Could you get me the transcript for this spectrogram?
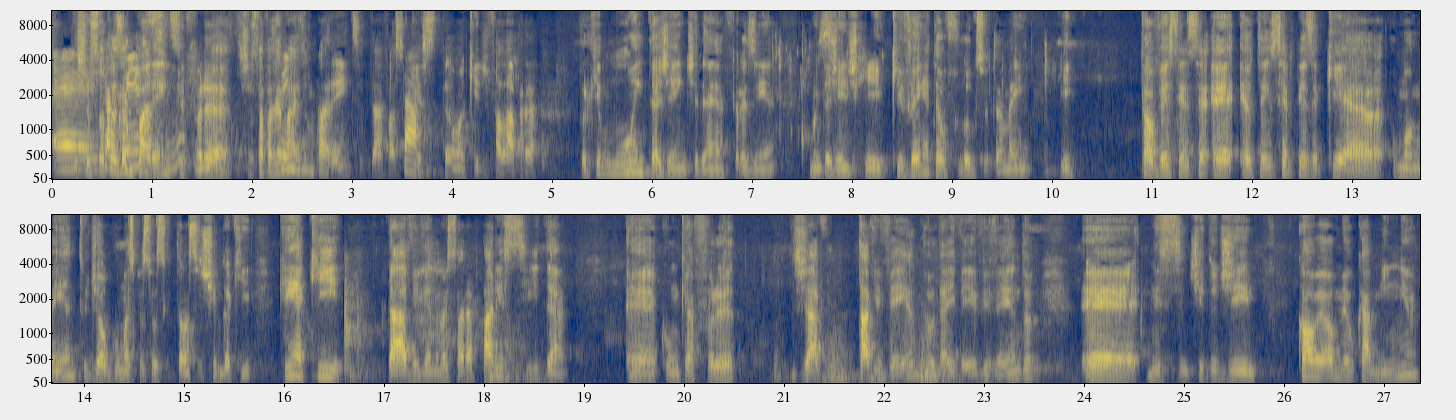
É, Deixa eu só fazer conheci... um parêntese, Fran. Deixa eu só fazer Sim. mais um parêntese, tá? Faço tá. questão aqui de falar para. Porque muita gente, né, Frazinha? Muita Sim. gente que, que vem até o fluxo também e talvez tenha, é, eu tenho certeza que é o momento de algumas pessoas que estão assistindo aqui. Quem aqui está vivendo uma história parecida é, com o que a Fran já está vivendo, né, e veio vivendo, é, nesse sentido de qual é o meu caminho,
